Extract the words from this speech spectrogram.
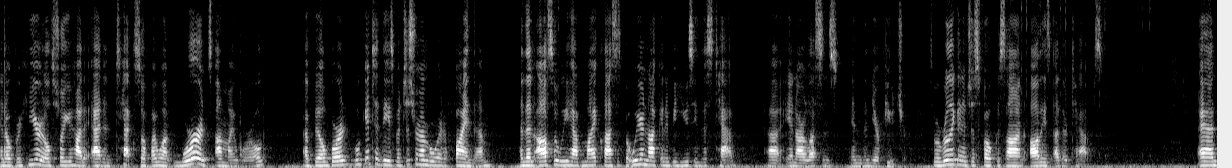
and over here it'll show you how to add in text. So if I want words on my world, a billboard, we'll get to these, but just remember where to find them. And then also we have my classes, but we are not going to be using this tab uh, in our lessons in the near future. So we're really going to just focus on all these other tabs. And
